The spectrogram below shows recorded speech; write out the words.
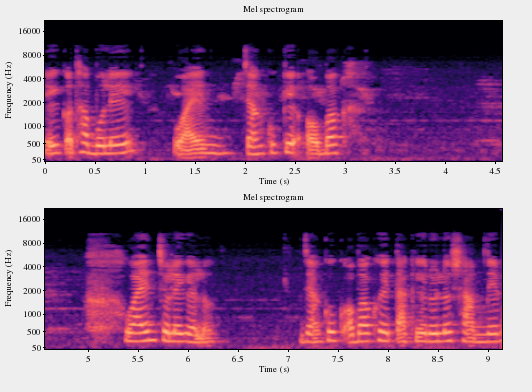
এই কথা বলে ওয়াইন জাঙ্কুকে অবাক ওয়াইন চলে গেল। জাঙ্কুক অবাক হয়ে তাকিয়ে রইল সামনের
